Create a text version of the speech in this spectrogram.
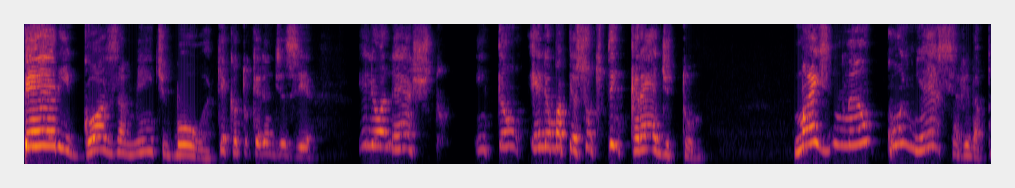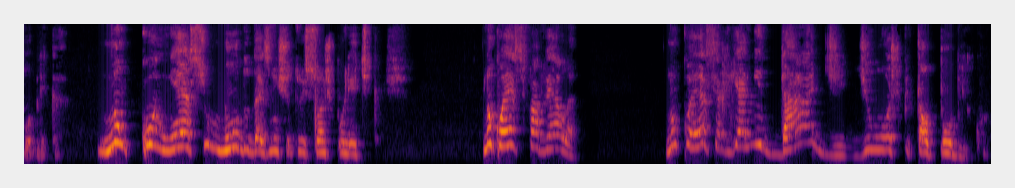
perigosamente boa. O que, que eu estou querendo dizer? Ele é honesto. Então, ele é uma pessoa que tem crédito, mas não conhece a vida pública. Não conhece o mundo das instituições políticas. Não conhece favela. Não conhece a realidade de um hospital público,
